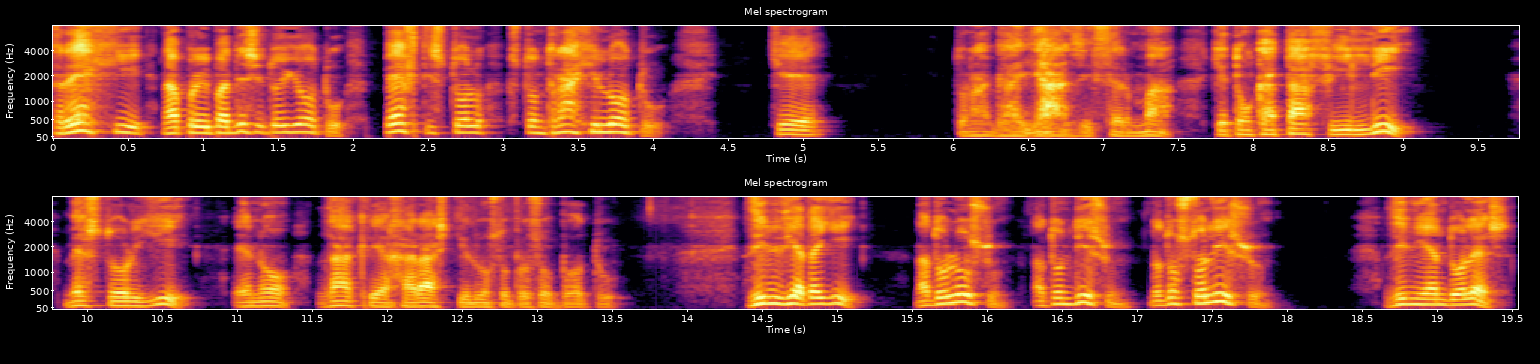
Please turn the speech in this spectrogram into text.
τρέχει να προϋπαντήσει το γιο του, πέφτει στο, στον τράχυλό του και τον αγκαλιάζει θερμά και τον καταφυλεί με στοργή ενώ δάκρυα χαράς κυλούν στο πρόσωπό του. Δίνει διαταγή να τον λούσουν, να τον ντύσουν, να τον στολίσουν. Δίνει εντολές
